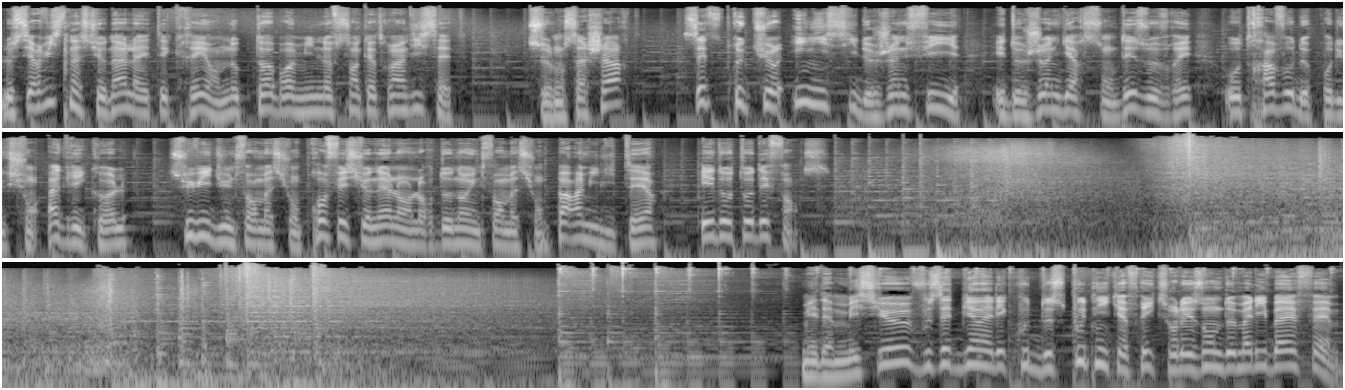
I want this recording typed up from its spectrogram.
le service national a été créé en octobre 1997. Selon sa charte, cette structure initie de jeunes filles et de jeunes garçons désœuvrés aux travaux de production agricole, suivis d'une formation professionnelle en leur donnant une formation paramilitaire et d'autodéfense. Mesdames, Messieurs, vous êtes bien à l'écoute de Spoutnik Afrique sur les ondes de Maliba FM.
